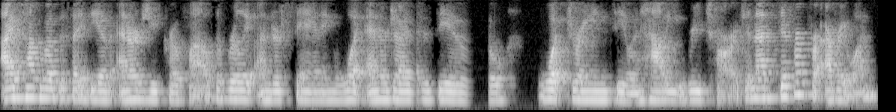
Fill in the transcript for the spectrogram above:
I talk about this idea of energy profiles, of really understanding what energizes you, what drains you, and how you recharge. And that's different for everyone.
